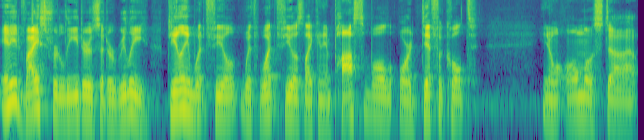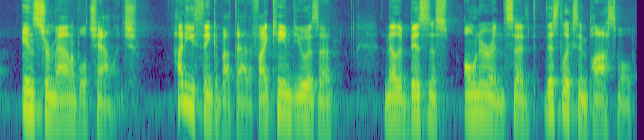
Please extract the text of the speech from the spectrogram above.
Any advice for leaders that are really dealing with feel with what feels like an impossible or difficult, you know, almost uh, insurmountable challenge? How do you think about that? If I came to you as a another business owner and said, "This looks impossible,"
